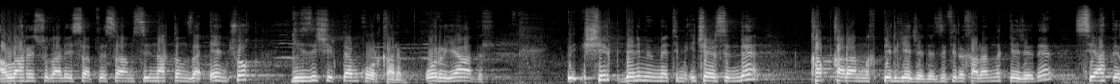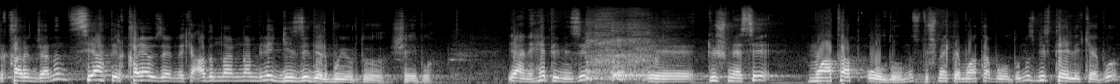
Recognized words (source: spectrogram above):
Allah Resulü Aleyhisselatü Vesselam sizin hakkınızda en çok gizli şirkten korkarım. O riyadır. Şirk benim ümmetim içerisinde kapkaranlık bir gecede, zifiri karanlık gecede siyah bir karıncanın siyah bir kaya üzerindeki adımlarından bile gizlidir buyurduğu şey bu. Yani hepimizin e, düşmesi muhatap olduğumuz, düşmekle muhatap olduğumuz bir tehlike bu.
